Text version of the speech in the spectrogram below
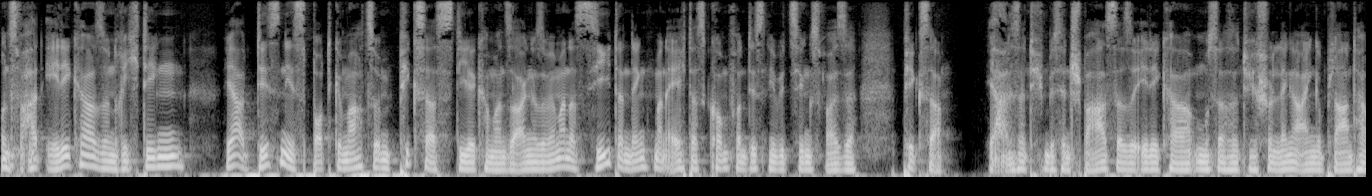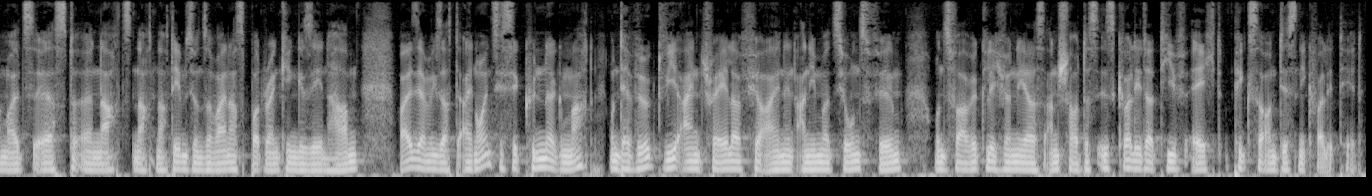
Und zwar hat Edeka so einen richtigen ja, Disney-Spot gemacht, so im Pixar-Stil kann man sagen. Also wenn man das sieht, dann denkt man echt, das kommt von Disney beziehungsweise Pixar. Ja, das ist natürlich ein bisschen Spaß. Also Edeka muss das natürlich schon länger eingeplant haben als erst äh, nachts, nach, nachdem sie unser Weihnachtsspot-Ranking gesehen haben, weil sie haben, wie gesagt, 90 Sekunden gemacht und der wirkt wie ein Trailer für einen Animationsfilm. Und zwar wirklich, wenn ihr das anschaut, das ist qualitativ echt Pixar- und Disney-Qualität.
